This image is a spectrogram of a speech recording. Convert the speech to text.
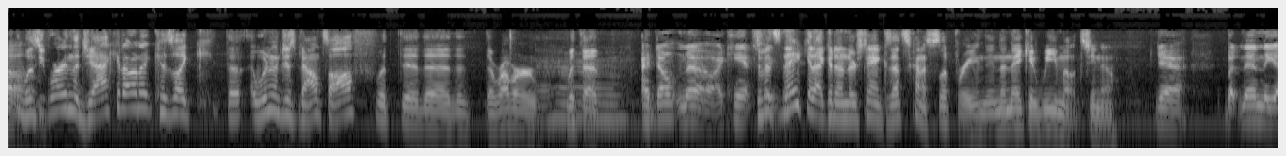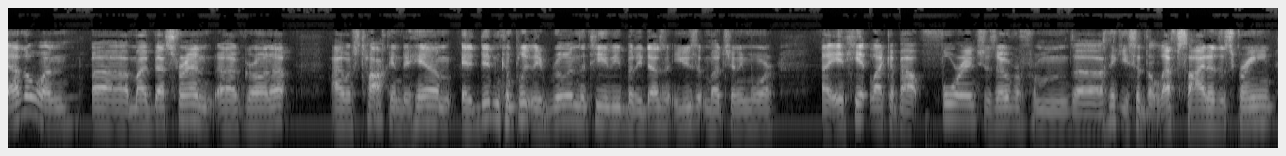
Uh, Was he wearing the jacket on it? Because like the wouldn't it just bounce off with the the the, the rubber with the. I don't know. I can't. If it's for- naked, I could understand because that's kind of slippery in the, in the naked Wiimotes, you know. Yeah, but then the other one, uh, my best friend uh, growing up, I was talking to him. It didn't completely ruin the TV, but he doesn't use it much anymore. Uh, it hit like about four inches over from the, I think he said the left side of the screen.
